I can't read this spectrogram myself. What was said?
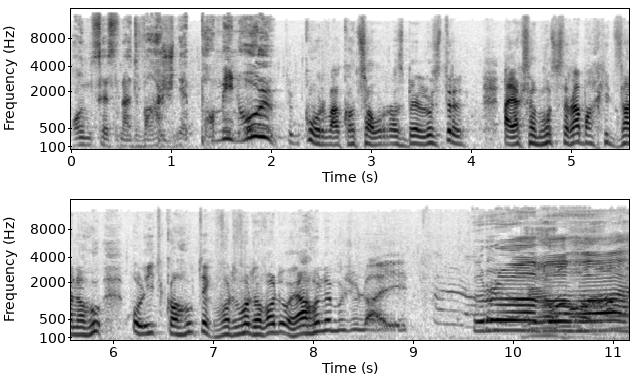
On se snad vážně pominul. Kurva, kocour rozbil lustr. A jak jsem ho sraba chyt za nohu, ulít kohoutek od vodovodu, já ho nemůžu najít. Proboha.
